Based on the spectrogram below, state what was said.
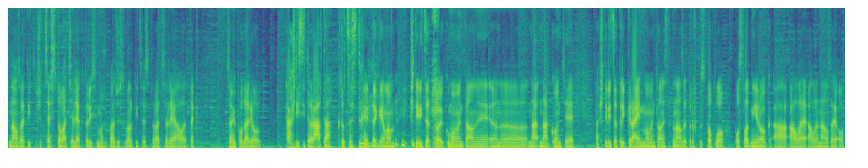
naozaj tí že cestovateľia, ktorí si môžu povedať, že sú veľkí cestovateľia, ale tak sa mi podarilo každý si to ráta, kto cestuje, tak ja mám 43 momentálne na, na, na konte a 43 krajín, momentálne sa to naozaj trošku stoplo posledný rok, a, ale, ale naozaj od,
